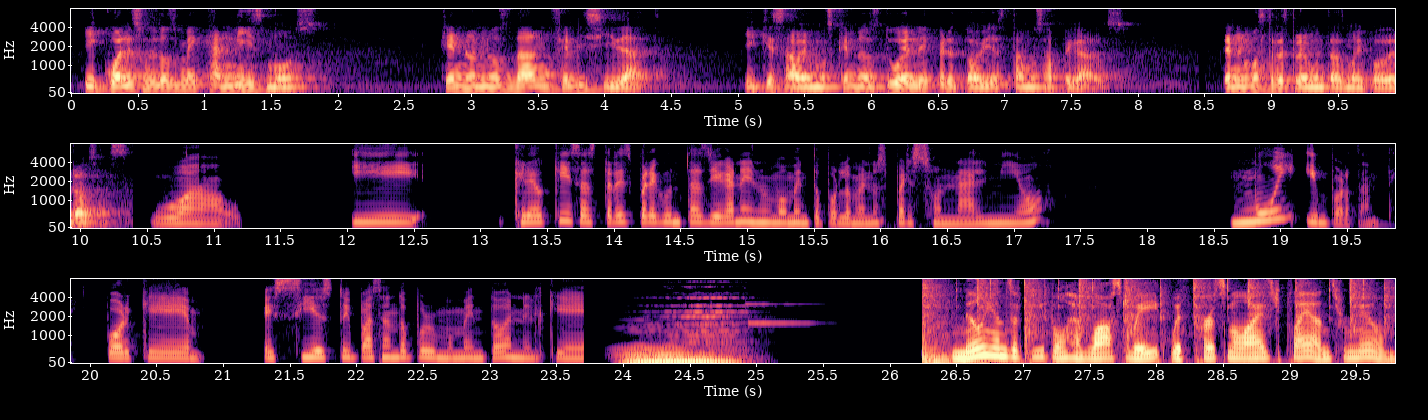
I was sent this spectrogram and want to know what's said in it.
¿Y cuáles son los mecanismos que no nos dan felicidad? y que sabemos que nos duele, pero todavía estamos apegados? Tenemos tres preguntas muy poderosas. Wow. Y creo que esas tres preguntas llegan en un momento, por lo menos personal mío, muy importante, porque sí estoy pasando por un momento en el que Millions of people have lost weight with personalized plans from Noom,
